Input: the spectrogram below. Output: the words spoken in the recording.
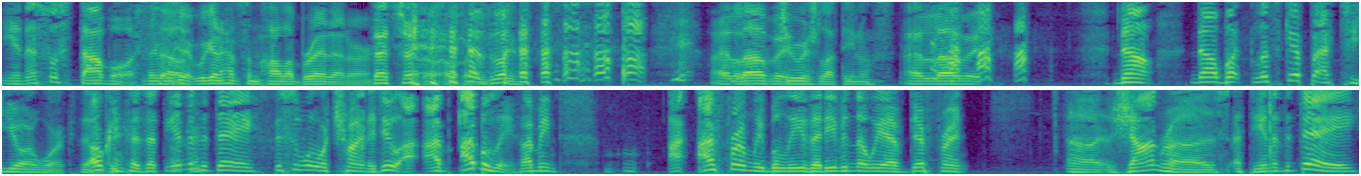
En eso estamos. So, we're, gonna, have some challah bread at our. that's right. our what- too. I love it. Jewish Latinos. I love it. Now, now, but let's get back to your work, though, Okay. because at the end of the day, this is what we're trying to do. I, I, I believe. I mean, I, I firmly believe that even though we have different uh, genres, at the end of the day,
